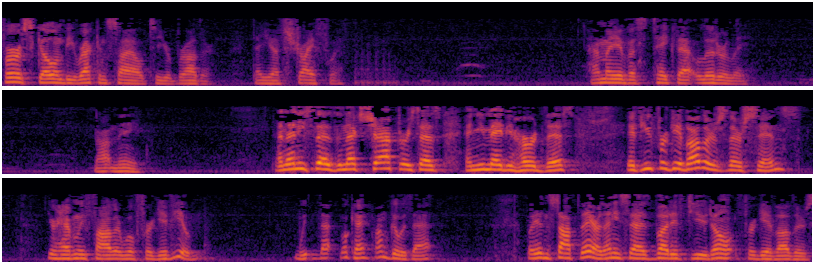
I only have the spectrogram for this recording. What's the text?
first go and be reconciled to your brother. that you have strife with? How many of us take that literally? Not me. And then he says, the next chapter, he says, and you maybe heard this if you forgive others their sins, your heavenly Father will forgive you. We, that, okay, I'm good with that. But he didn't stop there. Then he says, but if you don't forgive others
